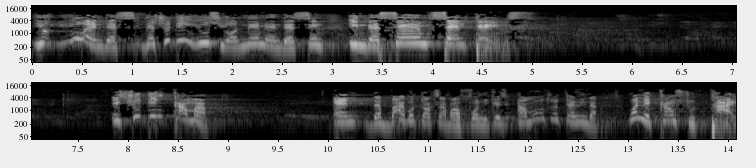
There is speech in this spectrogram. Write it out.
you, you and the they shouldn't use your name and the sin in the same sentence. It shouldn't come up. And the Bible talks about fornication. I'm also telling that when it comes to tithe,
